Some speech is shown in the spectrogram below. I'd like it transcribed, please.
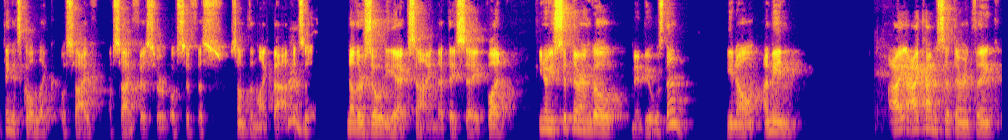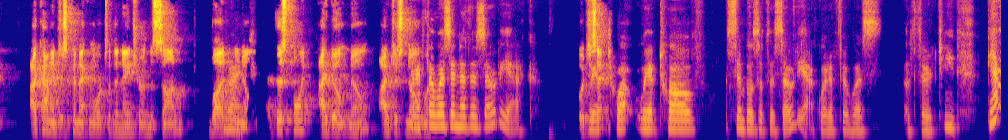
I think it's called like Osiph- Osiphus or Osiphus, something like that. Hmm. It's a, another zodiac sign that they say. But, you know, you sit there and go, maybe it was them. You know, I mean, I, I kind of sit there and think, I kind of just connect more to the nature and the sun. But, right. you know, at this point, I don't know. I just know. What if when, there was another zodiac? What'd you we say? Have tw- we have 12 symbols of the zodiac. What if there was a 13? Yeah,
